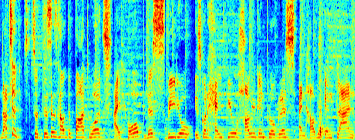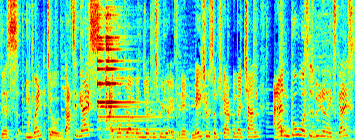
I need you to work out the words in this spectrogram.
that's it. So this is how the path works. I hope this video is going to help you how you can progress and how you can plan this event. So that's it guys. I hope you all have enjoyed this video. If you did, make sure to subscribe to my channel and go watch this video next guys.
